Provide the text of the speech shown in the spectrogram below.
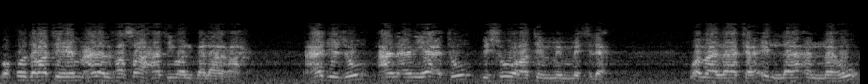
وقدرتهم على الفصاحة والبلاغة. عجزوا عن أن يأتوا بسورة من مثله. وما ذاك إلا أنه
